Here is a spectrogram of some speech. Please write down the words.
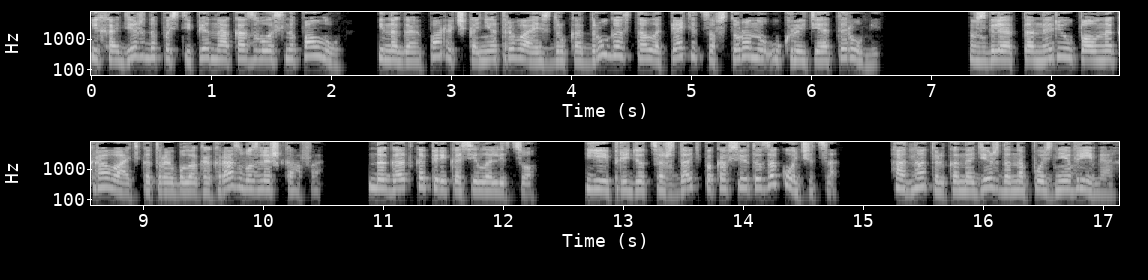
Их одежда постепенно оказывалась на полу, и ногая парочка, не отрываясь друг от друга, стала пятиться в сторону укрытия Теруми. Взгляд Танери упал на кровать, которая была как раз возле шкафа. Догадка перекосила лицо. Ей придется ждать, пока все это закончится. Одна только надежда на позднее время.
